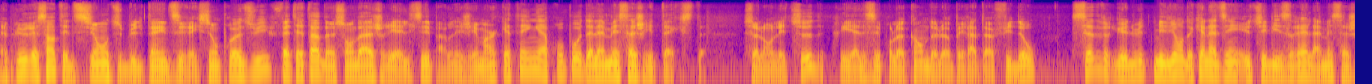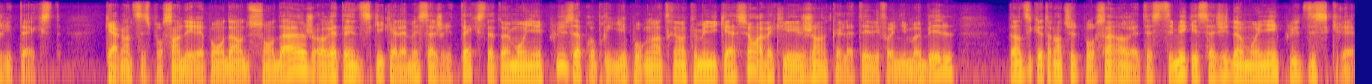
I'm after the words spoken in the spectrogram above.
La plus récente édition du bulletin Direction Produit fait état d'un sondage réalisé par Léger Marketing à propos de la messagerie texte. Selon l'étude, réalisée pour le compte de l'opérateur Fido, 7,8 millions de Canadiens utiliseraient la messagerie texte. 46% des répondants du sondage auraient indiqué que la messagerie texte est un moyen plus approprié pour entrer en communication avec les gens que la téléphonie mobile, tandis que 38% auraient estimé qu'il s'agit d'un moyen plus discret.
